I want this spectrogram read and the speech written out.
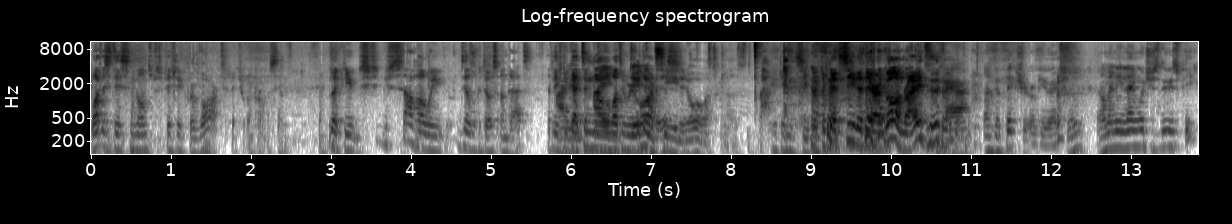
what is this non-specific reward that you were promising? Look, you, you saw how we deal with those undead. At least I, you get to know I what the reward didn't is. see the door was closed. Oh, you didn't see, but you can see that they are gone, right? Fair. I have a picture of you actually. How many languages do you speak?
